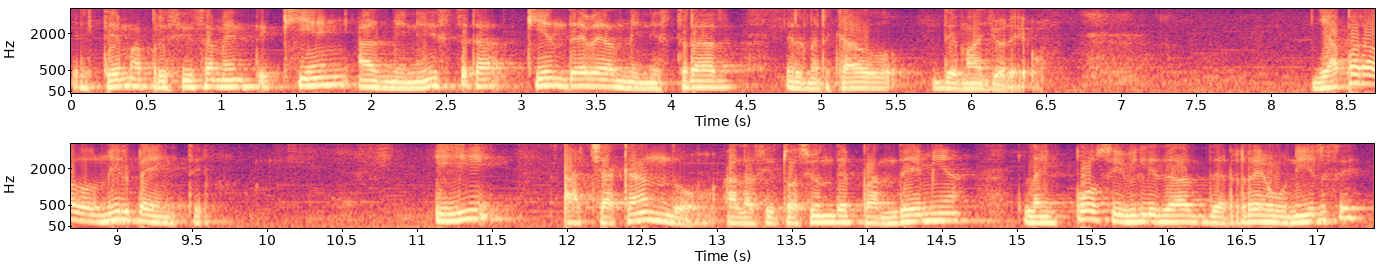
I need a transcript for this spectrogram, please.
el tema precisamente quién administra, quién debe administrar el mercado de mayoreo. Ya para 2020 y achacando a la situación de pandemia la imposibilidad de reunirse,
